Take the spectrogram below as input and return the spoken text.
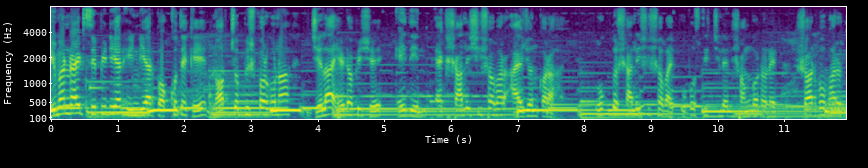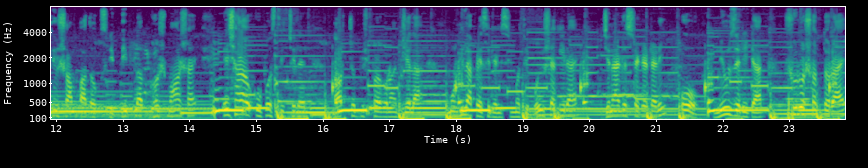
হিউম্যান রাইটস সিপিডিআর ইন্ডিয়ার পক্ষ থেকে নর্থ চব্বিশ পরগনা জেলা হেড অফিসে এই দিন এক সালিশি সভার আয়োজন করা হয়। উক্ত সালিশি সভায় উপস্থিত ছিলেন সংগঠনের সর্বভারতীয় সম্পাদক শ্রী বিপ্লব ঘোষ মহাশয়। এছাড়াও উপস্থিত ছিলেন নর্থ চব্বিশ পরগনা জেলা মহিলা president Shrimati Baishakhi Roy, general secretary ও নিউজ এডিটর সুরসত্য রায়,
